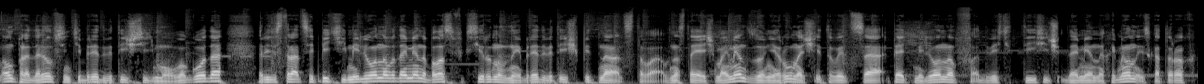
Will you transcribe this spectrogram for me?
он преодолел в сентябре 2007 года. Регистрация 5 миллионного домена была зафиксирована в ноябре 2015 В настоящий момент в зоне .ru насчитывается 5 миллионов 200 тысяч доменных имен, из которых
